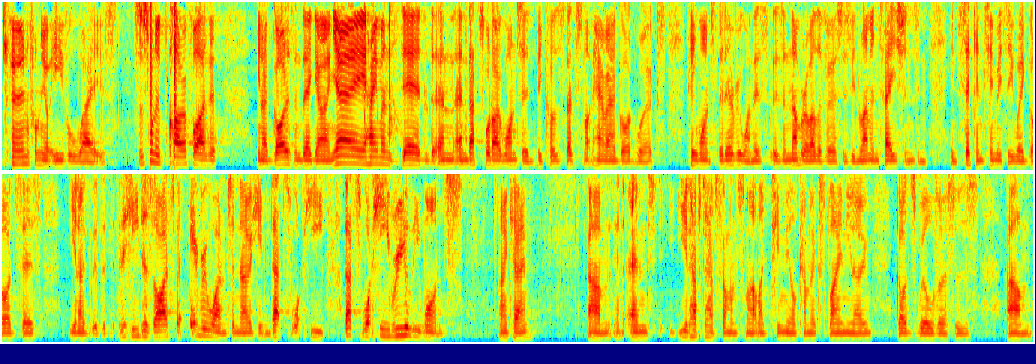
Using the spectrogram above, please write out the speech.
turn from your evil ways. So I just want to clarify that you know, God isn't there going, yay, Haman's dead, and, and that's what I wanted, because that's not how our God works. He wants that everyone, there's, there's a number of other verses in Lamentations, in, in 2 Timothy, where God says, you know, he desires for everyone to know him. That's what he, that's what he really wants. Okay? Um, and, and, you'd have to have someone smart like Tim Neal come and explain, you know, God's will versus, um,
